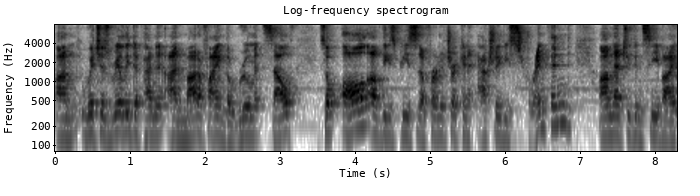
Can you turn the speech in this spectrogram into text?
um, which is really dependent on modifying the room itself. So all of these pieces of furniture can actually be strengthened um, that you can see by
